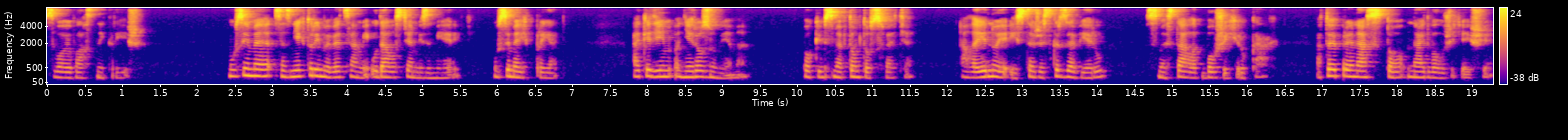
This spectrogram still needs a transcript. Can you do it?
svoj vlastný kríž. Musíme sa s niektorými vecami, udalostiami zmieriť. Musíme ich prijať. Aj keď im nerozumieme, pokým sme v tomto svete. Ale jedno je isté, že skrze vieru sme stále v Božích rukách. A to je pre nás to najdôležitejšie.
